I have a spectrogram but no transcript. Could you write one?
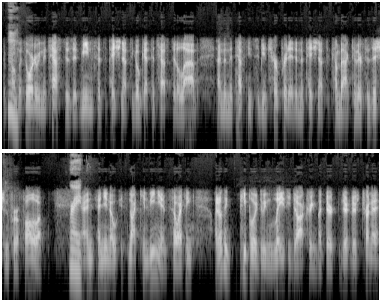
The problem mm. with ordering the test is it means that the patient has to go get the test at a lab, and then the test needs to be interpreted, and the patient has to come back to their physician for a follow up. Right. And and you know it's not convenient. So I think I don't think people are doing lazy doctoring, but they're they're, they're trying to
